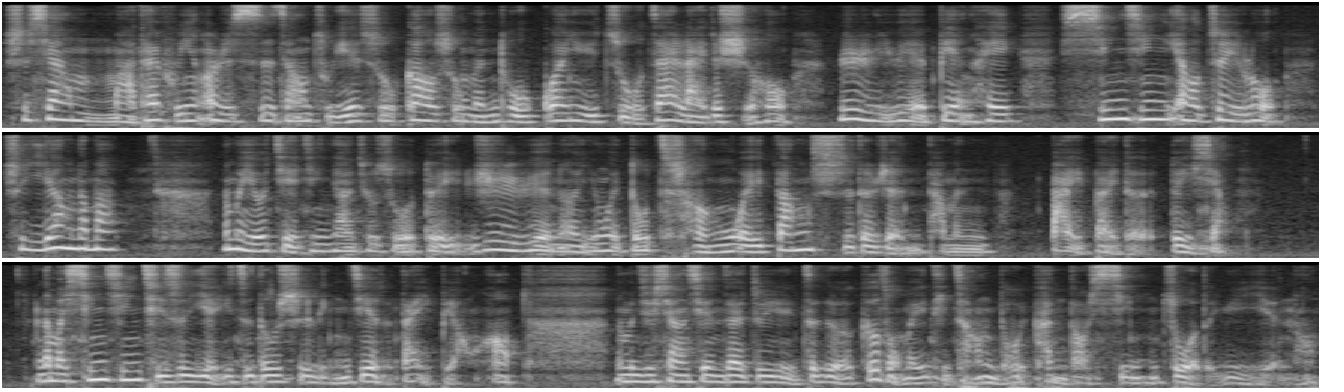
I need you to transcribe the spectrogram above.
是像马太福音二十四章主耶稣告诉门徒关于主再来的时候，日月变黑，星星要坠落是一样的吗？那么有解经家就说，对日月呢，因为都成为当时的人他们拜拜的对象，那么星星其实也一直都是灵界的代表哈。那么就像现在对这个各种媒体常你都会看到星座的预言哈，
